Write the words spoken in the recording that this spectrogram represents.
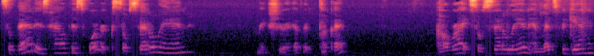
So that is how this works. So settle in Make sure I have it. Okay. All right. So settle in and let's begin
